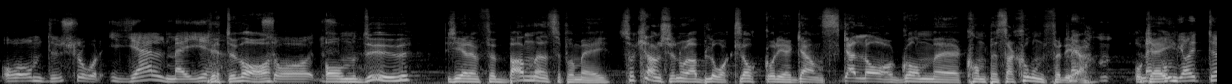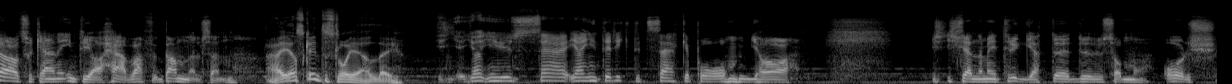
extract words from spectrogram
Och om du slår ihjäl mig. Vet du vad? Så... Om du ger en förbannelse på mig så kanske några blåklockor är ganska lagom eh, kompensation för det. Men, okay? men om jag är död så kan inte jag häva förbannelsen. Nej, jag ska inte slå ihjäl dig. Jag, är, ju jag är inte riktigt säker på om jag känner mig trygg att du som Ors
